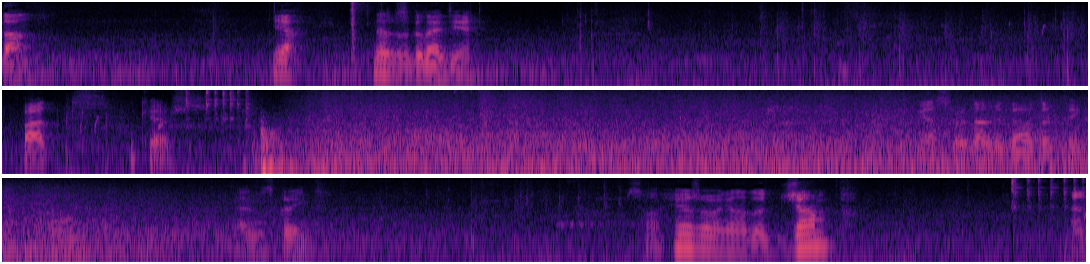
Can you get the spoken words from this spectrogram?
Done. Yeah, that was a good idea. But who cares? Guess we're done with the other thing. Oh, that was great. So here's what we're gonna do: jump and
